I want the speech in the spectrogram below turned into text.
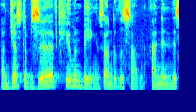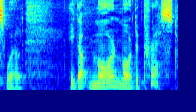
and just observed human beings under the sun and in this world, he got more and more depressed.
